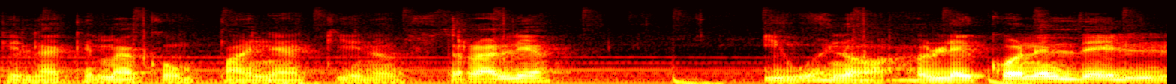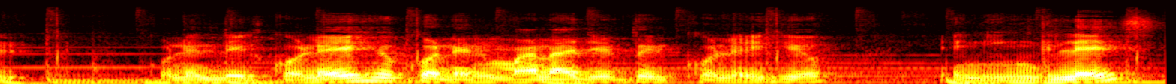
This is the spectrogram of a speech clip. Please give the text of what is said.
que es la que me acompaña aquí en Australia. Y bueno, hablé con el del, con el del colegio, con el manager del colegio en inglés.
